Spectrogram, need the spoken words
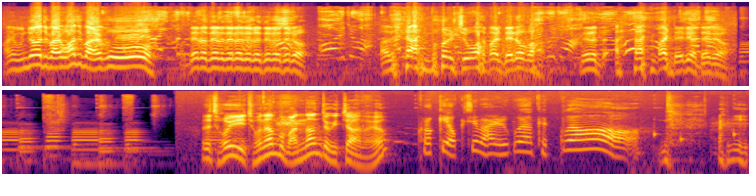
아니 운전하지 말고 하지 말고 아. 내려 내려 내려 내려 내려 내려 어, 어 좋아. 아니 아니 뭘 좋아 빨리 내려봐 아이고 좋아. 내려 아니 빨리 내려 내려 근데 저희 전에 한번 만난 적 있지 않아요? 그렇게 엮지 말고요. 됐고요. 아니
